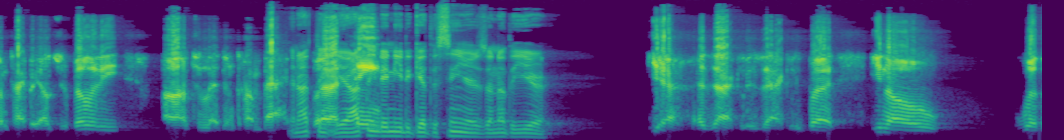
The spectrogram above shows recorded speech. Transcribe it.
some type of eligibility uh, to let them come back. And I But think, yeah, I think they need to give the seniors another year. yeah, exactly, exactly. But you know, with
